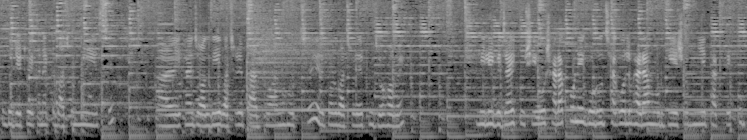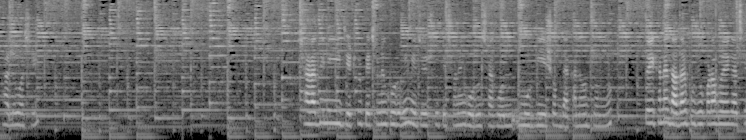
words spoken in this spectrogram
কিন্তু জেঠু এখানে একটা বাছুর নিয়ে এসছে। আর এখানে জল দিয়ে বাছুরের পা ধোয়ানো হচ্ছে, এরপর বাছুরের পুজো হবে। মিলি বেজায় খুশি। ও সারাক্ষণ এই গরু, ছাগল, ভেড়া, মুরগি এসব নিয়ে থাকতে খুব ভালোবাসে। সারাদিন এই জেঠুর পেছনে ঘুরবে, মেজো জেঠুর পেছনে গরু, ছাগল, মুরগি এসব দেখানোর জন্য। তো এখানে দাদার পুজো করা হয়ে গেছে,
